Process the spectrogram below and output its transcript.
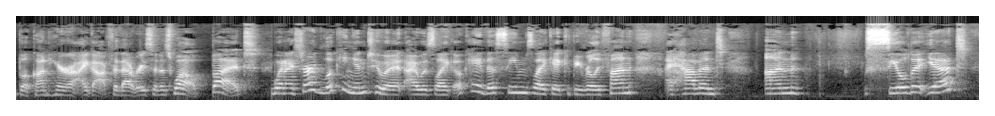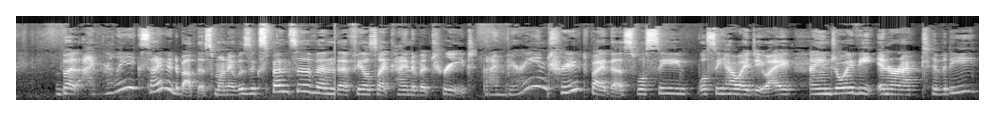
book on here I got for that reason as well. But when I started looking into it, I was like, okay, this seems like it could be really fun. I haven't unsealed it yet, but I'm really excited about this one. It was expensive and that feels like kind of a treat, but I'm very intrigued by this. We'll see, we'll see how I do. I, I enjoy the interactivity,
